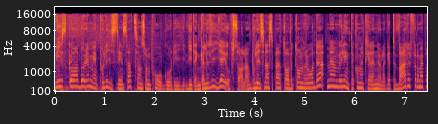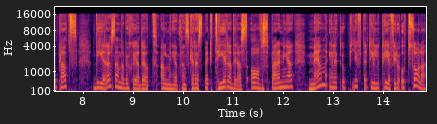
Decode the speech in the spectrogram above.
Vi ska börja med polisinsatsen som pågår i, vid en galleria i Uppsala. Polisen har spärrat av ett område men vill inte kommentera i nuläget varför de är på plats. Deras enda besked är att allmänheten ska respektera deras avspärrningar. Men enligt uppgifter till P4 Uppsala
